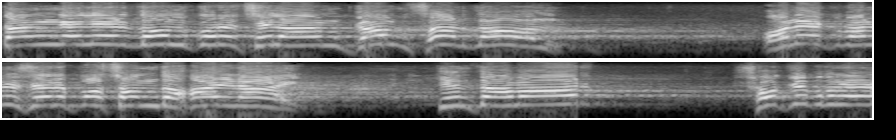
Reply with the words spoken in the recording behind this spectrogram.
টাঙ্গাইলের দল করেছিলাম গামছা আনসার দল। অনেক মানুষের পছন্দ হয় নাই। কিন্তু আমার সখীপুরের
